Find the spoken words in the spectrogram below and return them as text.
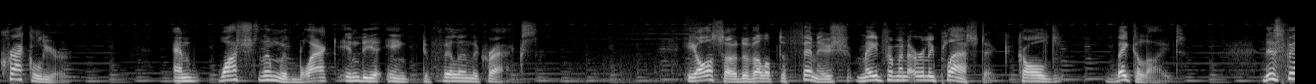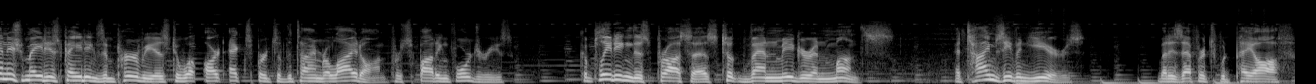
craquelure and washed them with black India ink to fill in the cracks. He also developed a finish made from an early plastic called Bakelite. This finish made his paintings impervious to what art experts of the time relied on for spotting forgeries. Completing this process took Van Meegeren months, at times even years, but his efforts would pay off.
